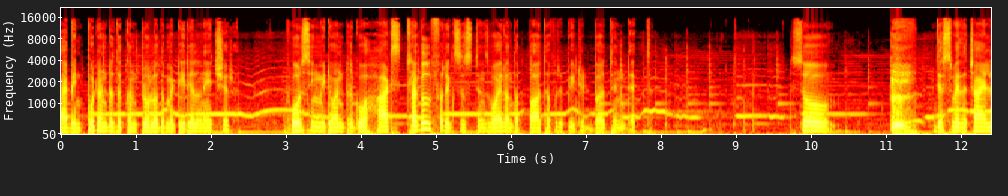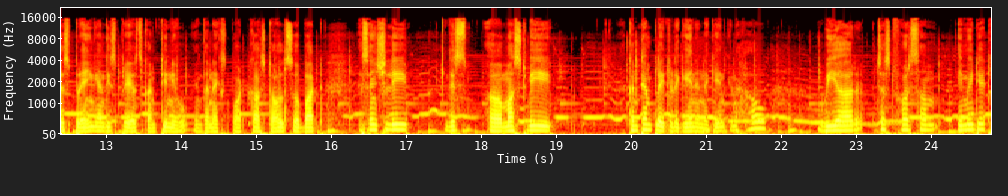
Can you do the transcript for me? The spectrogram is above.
i have been put under the control of the material nature forcing me to undergo a hard struggle for existence while on the path of repeated birth and death. So, this way the child is praying, and these prayers continue in the next podcast also. But essentially, this uh, must be contemplated again and again. And how we are just for some immediate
